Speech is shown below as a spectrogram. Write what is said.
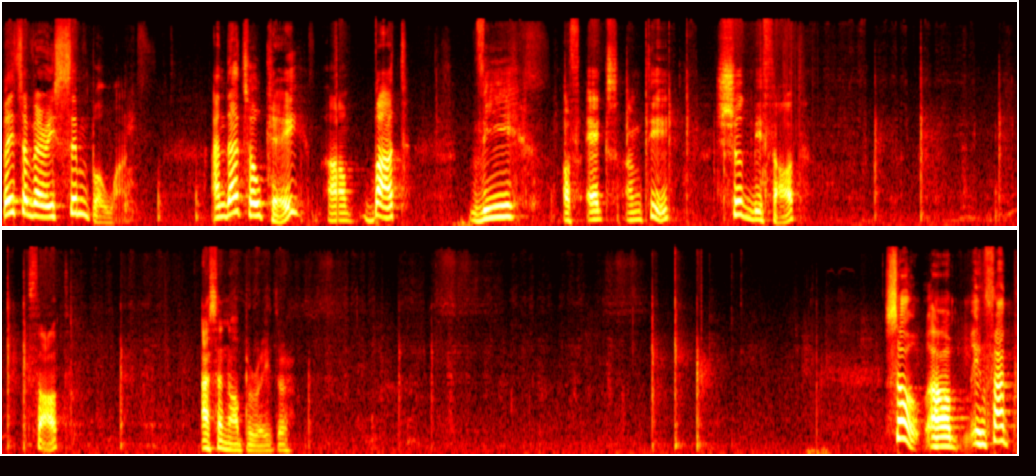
But it's a very simple one. And that's OK. Um, but v of x and t should be thought thought as an operator. So, uh, in fact,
